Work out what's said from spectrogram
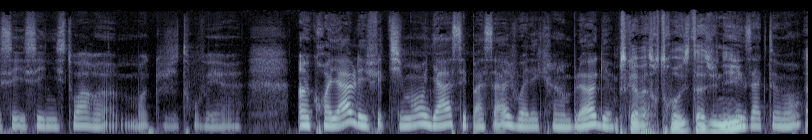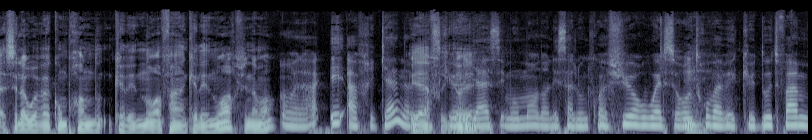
c'est, c'est une histoire, moi, que j'ai trouvé incroyable. Et effectivement, il y a ces passages où elle écrit un blog. Parce qu'elle va se retrouver aux États-Unis. Exactement. Euh, C'est là où elle va comprendre qu'elle est noire, enfin qu'elle est noire finalement. Voilà, et africaine, Et parce qu'il y a ces moments dans les salons de coiffure où elle se retrouve avec euh, d'autres femmes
